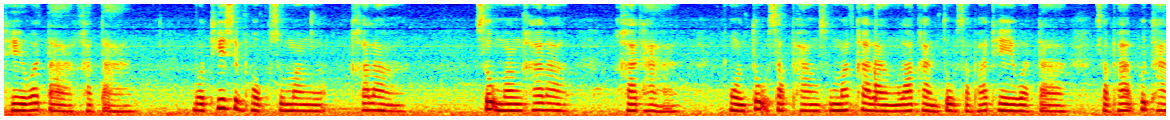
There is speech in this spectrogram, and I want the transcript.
เทวตาคตา บทที่ 16 สุมังคลา สุมังคลาคาถา โหนตุสัพพังสุมัคคลังรักขันตุสัพพะเทวตาสัพพะพุทธา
